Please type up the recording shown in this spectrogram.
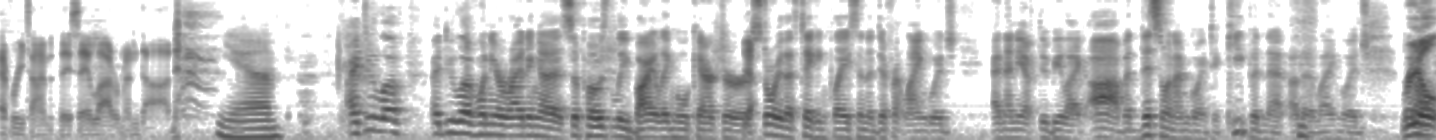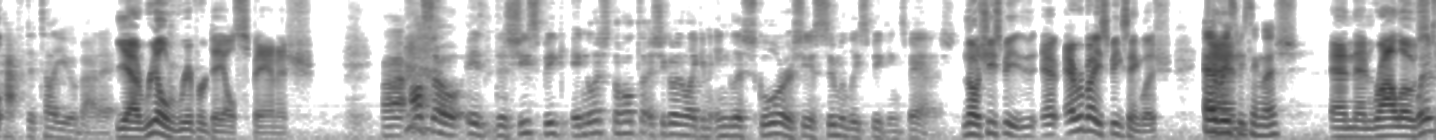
every time that they say La Hermandad. yeah I do love I do love when you're writing a supposedly bilingual character or Yeah. a story that's taking place in a different language and then you have to be like, ah, but this one I'm going to keep in that other language. Real- I'll have to tell you about it. Yeah, real Riverdale Spanish. Uh, also, is does she speak English the whole time? Does she go to like an English school, or is she assumedly speaking Spanish? No, she speaks. Everybody speaks English. Everybody speaks English. And then Rollo speaks. Where does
